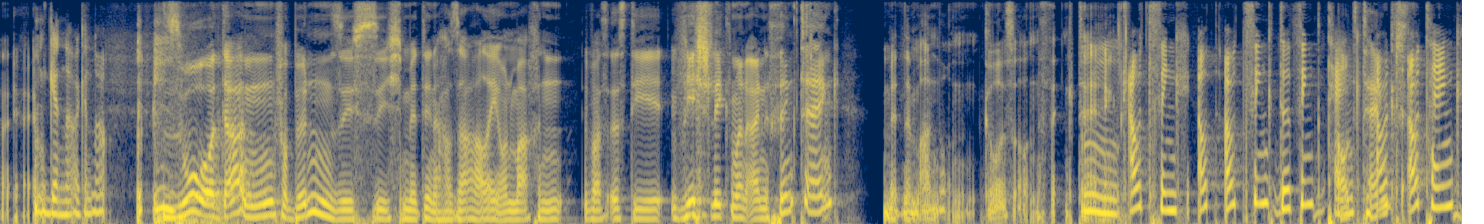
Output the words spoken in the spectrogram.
Ja, ja, ja. Genau, genau. So, dann verbünden sie sich mit den Hazari und machen, was ist die, wie schlägt man einen Think Tank? Mit einem anderen, größeren Think Tank. Mm, outthink, out, outthink the think tank. Outtank? Out, outtank,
